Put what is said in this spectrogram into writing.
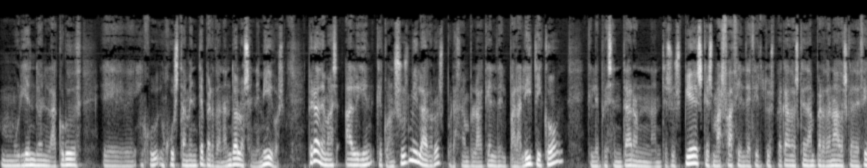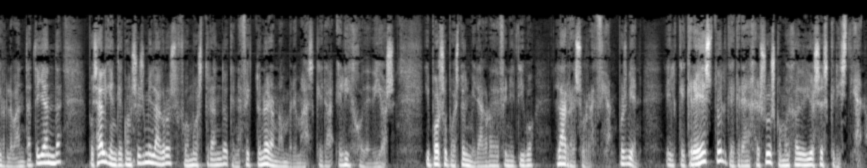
muriendo en la cruz eh, injustamente perdonando a los enemigos. Pero además alguien que con sus milagros, por ejemplo aquel del paralítico que le presentaron ante sus pies, que es más fácil decir tus pecados quedan perdonados que decir levántate y anda, pues alguien que con sus milagros fue mostrando que en efecto no era un hombre más, que era el Hijo de Dios. Y por supuesto el milagro definitivo, la resurrección. Pues bien, el que cree esto, el que cree en Jesús como Hijo de Dios es cristiano.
